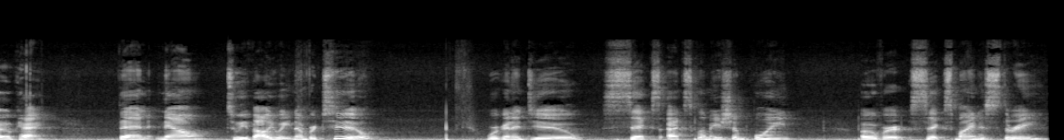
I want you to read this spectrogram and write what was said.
Okay, then now to evaluate number two, we're gonna do six exclamation point over six minus three.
